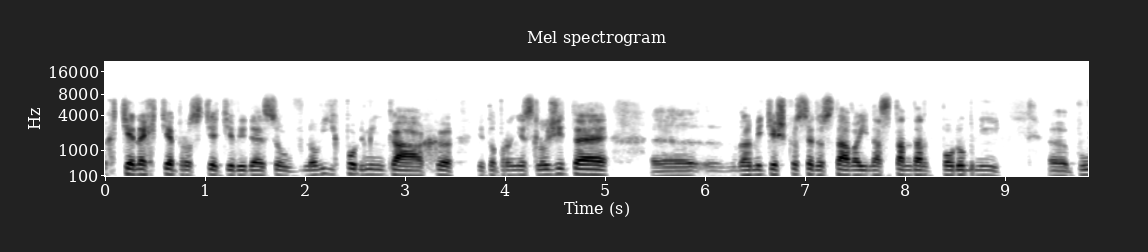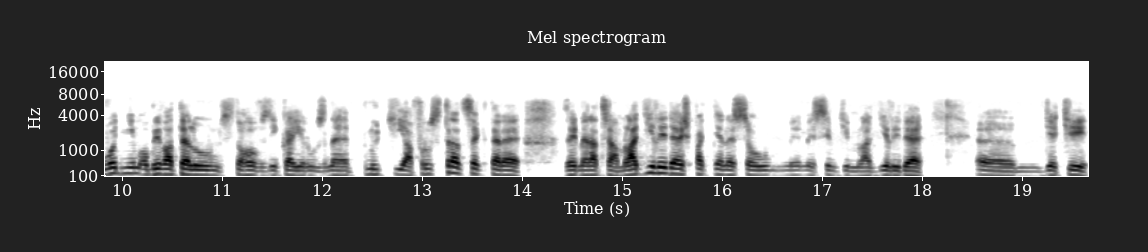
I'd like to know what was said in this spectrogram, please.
chtě nechtě prostě ti lidé jsou v nových podmínkách, je to pro ně složité, velmi těžko se dostávají na standard podobný Eh, původním obyvatelům, z toho vznikají různé pnutí a frustrace, které zejména třeba mladí lidé špatně nesou, myslím tím mladí lidé, eh, děti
